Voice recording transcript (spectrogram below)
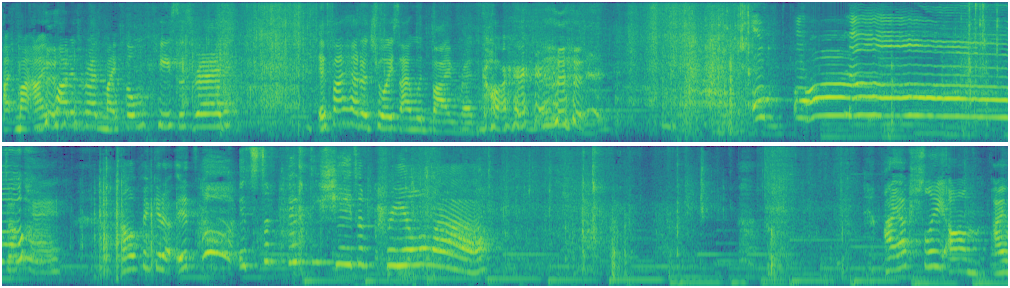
I- my iPod is red, my phone case is red. If I had a choice, I would buy red car. oh, oh no! It's okay. I'll pick it up. It's it's the Fifty Shades of Crayola. I actually um I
